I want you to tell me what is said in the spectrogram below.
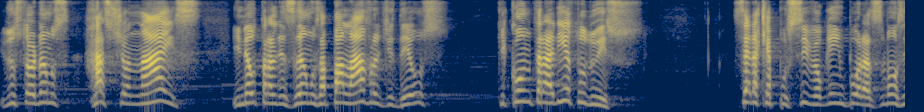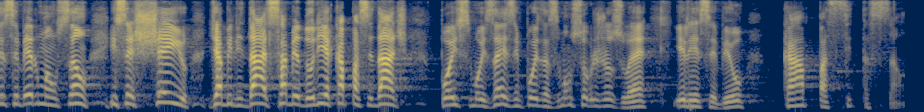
e nos tornamos racionais e neutralizamos a palavra de Deus, que contraria tudo isso. Será que é possível alguém impor as mãos, receber uma unção e ser cheio de habilidade, sabedoria, capacidade? Pois Moisés impôs as mãos sobre Josué e ele recebeu capacitação.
